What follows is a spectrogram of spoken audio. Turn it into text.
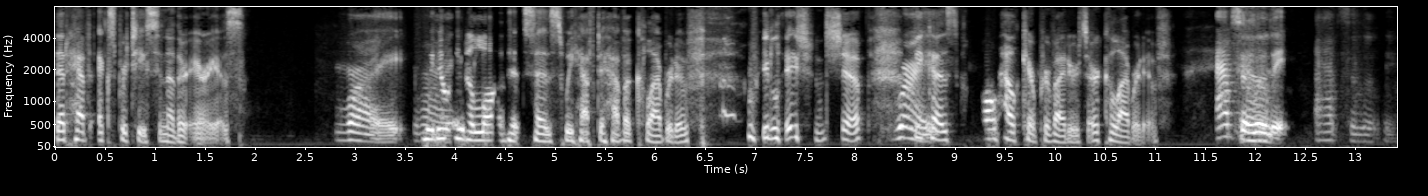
that have expertise in other areas right, right. we don't need a law that says we have to have a collaborative relationship right. because all healthcare providers are collaborative absolutely and, absolutely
